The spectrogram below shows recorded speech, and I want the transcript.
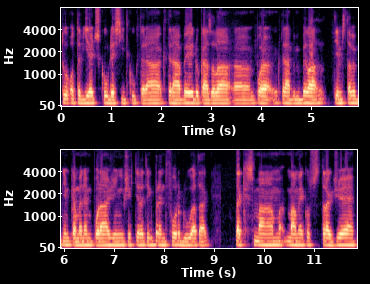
tu otevíračskou desítku, která, která by dokázala, uh, pora, která by byla tím stavebním kamenem porážení všech těchto těch Brentfordů a tak, tak mám, mám jako strach, že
